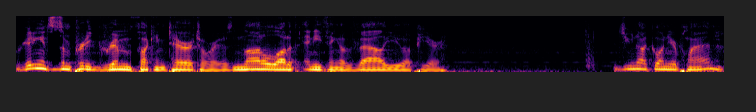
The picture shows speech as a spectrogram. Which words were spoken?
We're getting into some pretty grim fucking territory. There's not a lot of anything of value up here. Did you not go on your plan?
